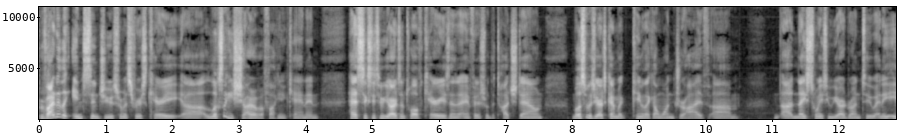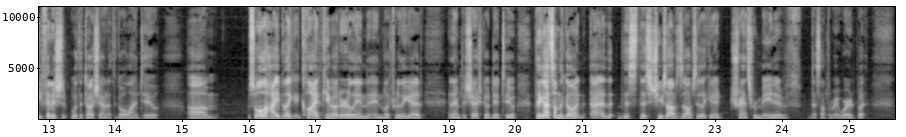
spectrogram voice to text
provided like instant juice from his first carry. Uh, looks like he shot out of a fucking cannon. Has 62 yards on 12 carries and, and finished with a touchdown. Most of his yards came came like on one drive. Um, nice 22 yard run too, and he, he finished with a touchdown at the goal line too. Um, so all the hype, like Clyde came out early and, and looked really good, and then Pacheco did too. They got something going. Uh, th- this this Chiefs offense is obviously like in a transformative. That's not the right word, but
